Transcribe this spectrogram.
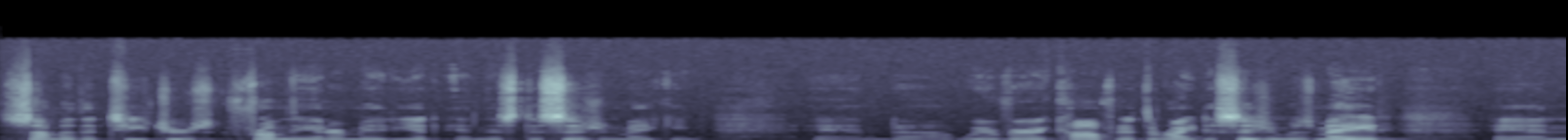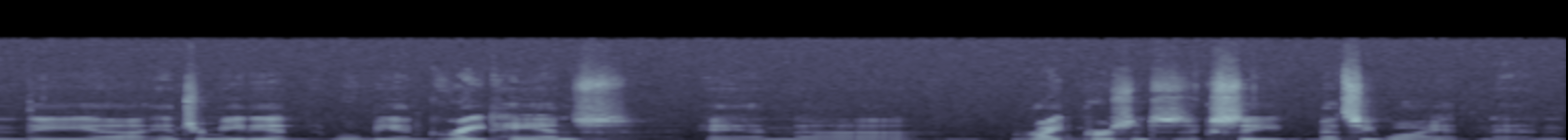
some of the teachers from the intermediate in this decision-making. And uh, we are very confident the right decision was made, and the uh, intermediate will be in great hands and uh, right person to succeed, Betsy Wyatt. And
